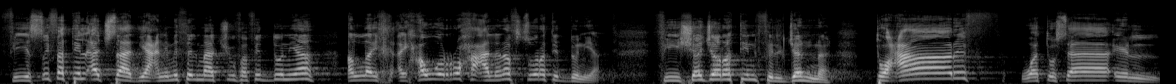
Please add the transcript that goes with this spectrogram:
في صفة الأجساد يعني مثل ما تشوفه في الدنيا الله يحول روحها على نفس صورة الدنيا. في شجرة في الجنة تعارف وتسائل.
